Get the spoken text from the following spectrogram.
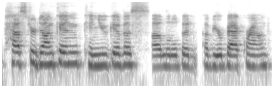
Pastor Duncan, can you give us a little bit of your background?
